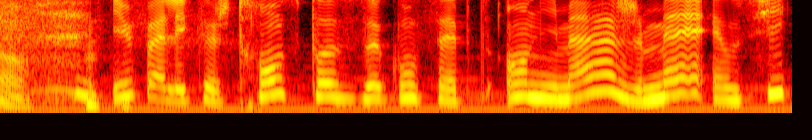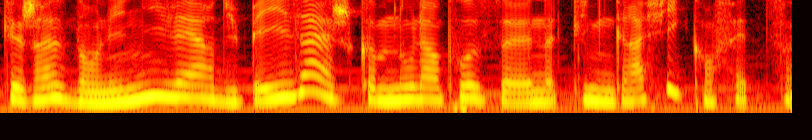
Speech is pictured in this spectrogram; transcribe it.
Il fallait que je transpose ce concept en image, mais aussi que je reste dans l'univers du paysage, comme nous l'impose euh, notre ligne graphique en fait.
